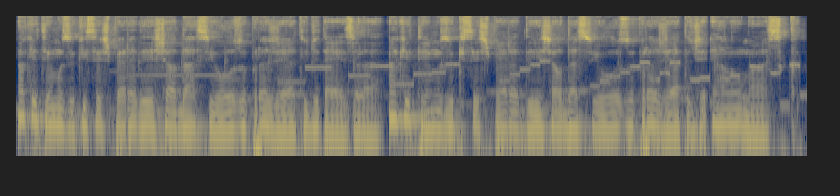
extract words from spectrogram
aqui temos o que se espera deste audacioso projeto de Tesla. Aqui temos o que se espera deste audacioso projeto de Elon Musk.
